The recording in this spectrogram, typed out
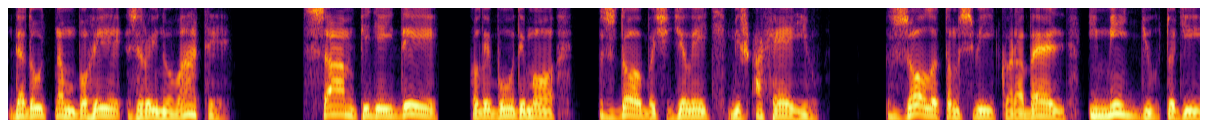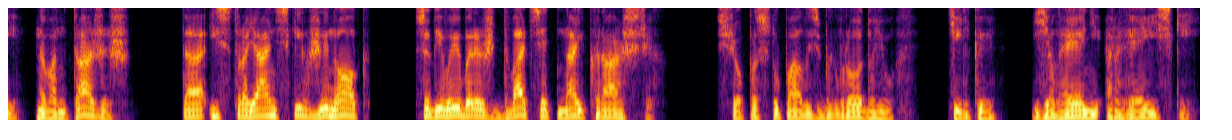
дадуть нам боги зруйнувати, сам підійди, коли будемо здобич ділить між ахеїв, золотом свій корабель і міддю тоді навантажиш, та із троянських жінок собі вибереш двадцять найкращих, що поступались би вродою тільки Єлені Аргейській.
